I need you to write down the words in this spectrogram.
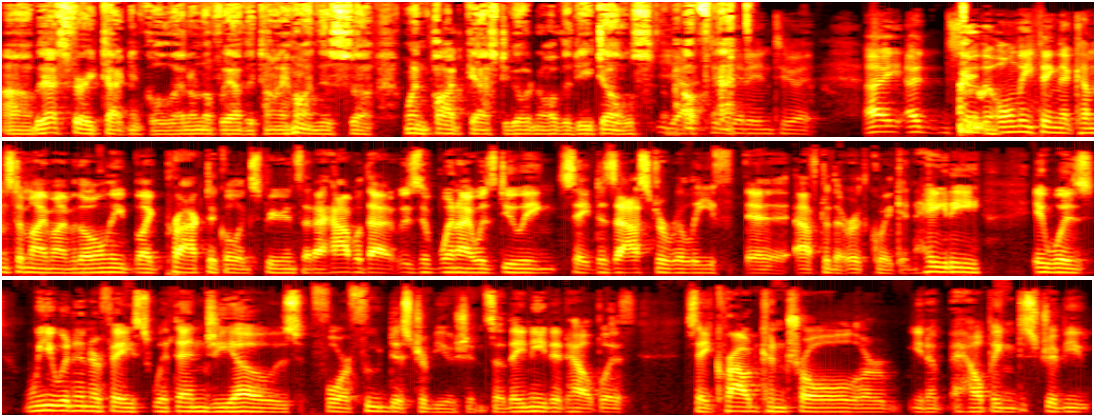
Uh, but that's very technical. I don't know if we have the time on this uh, one podcast to go into all the details. Yeah, to that. get into it. I, I, so the only thing that comes to my mind, the only like practical experience that I have with that was when I was doing, say, disaster relief uh, after the earthquake in Haiti. It was we would interface with NGOs for food distribution, so they needed help with, say, crowd control or you know helping distribute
